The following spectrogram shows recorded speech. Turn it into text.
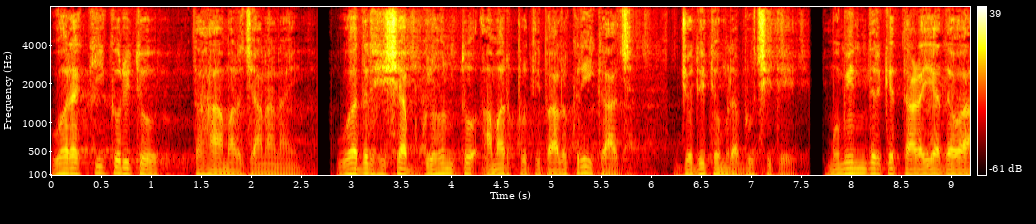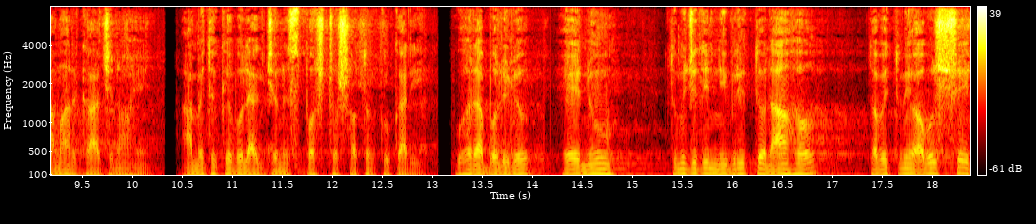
উহারা কি করিত তাহা আমার জানা নাই। উহাদের হিসাব গ্রহণ তো আমার প্রতিপালকেরই কাজ, যদি তোমরা বুঝিতে। মুমিনদেরকে তাড়াইয়া দেওয়া আমার কাজ নহে। আমি তো কেবল একজন স্পষ্ট সতর্ককারী। উহারা বলিল, হে নু তুমি যদি নিবৃত্ত না হও, তবে তুমি অবশ্যই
